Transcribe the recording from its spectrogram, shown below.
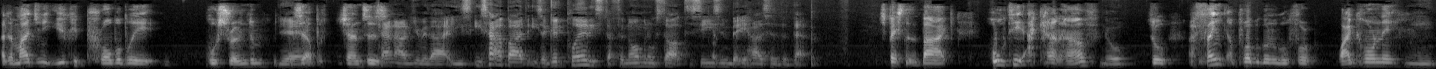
I'd imagine that you could probably post round him, Yeah. set up a chances. Can't argue with that. He's he's had a bad. He's a good player. He's had a phenomenal start to season, but he has had the dip. especially at the back. Holty, I can't have. No. So I think I'm probably going to go for Waghorney. Mm.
